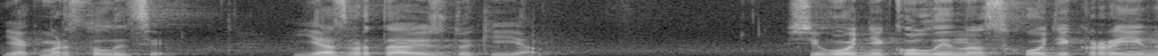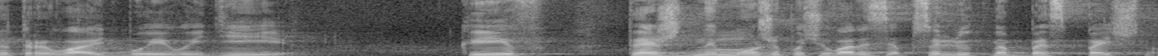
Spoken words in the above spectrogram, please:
Як мер столиці, я звертаюсь до киян. Сьогодні, коли на сході країни тривають бойові дії, Київ теж не може почуватися абсолютно безпечно.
